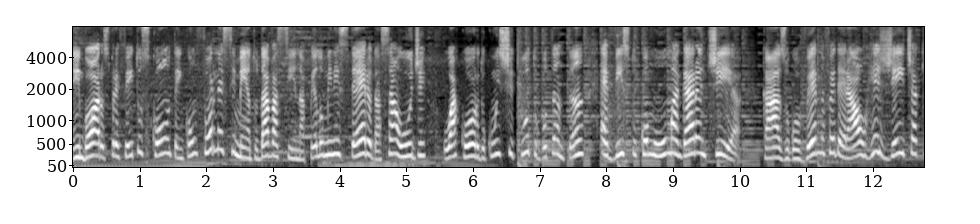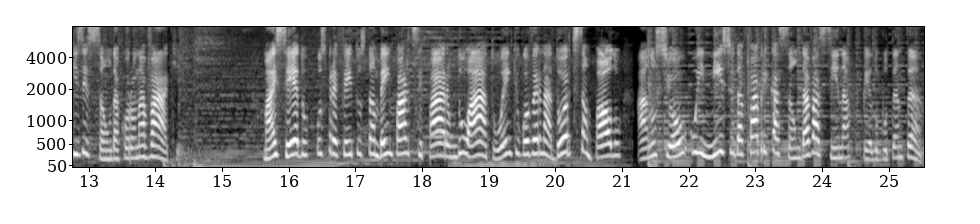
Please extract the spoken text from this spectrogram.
Embora os prefeitos contem com o fornecimento da vacina pelo Ministério da Saúde, o acordo com o Instituto Butantan é visto como uma garantia, caso o governo federal rejeite a aquisição da Coronavac. Mais cedo, os prefeitos também participaram do ato em que o governador de São Paulo anunciou o início da fabricação da vacina pelo Butantan.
